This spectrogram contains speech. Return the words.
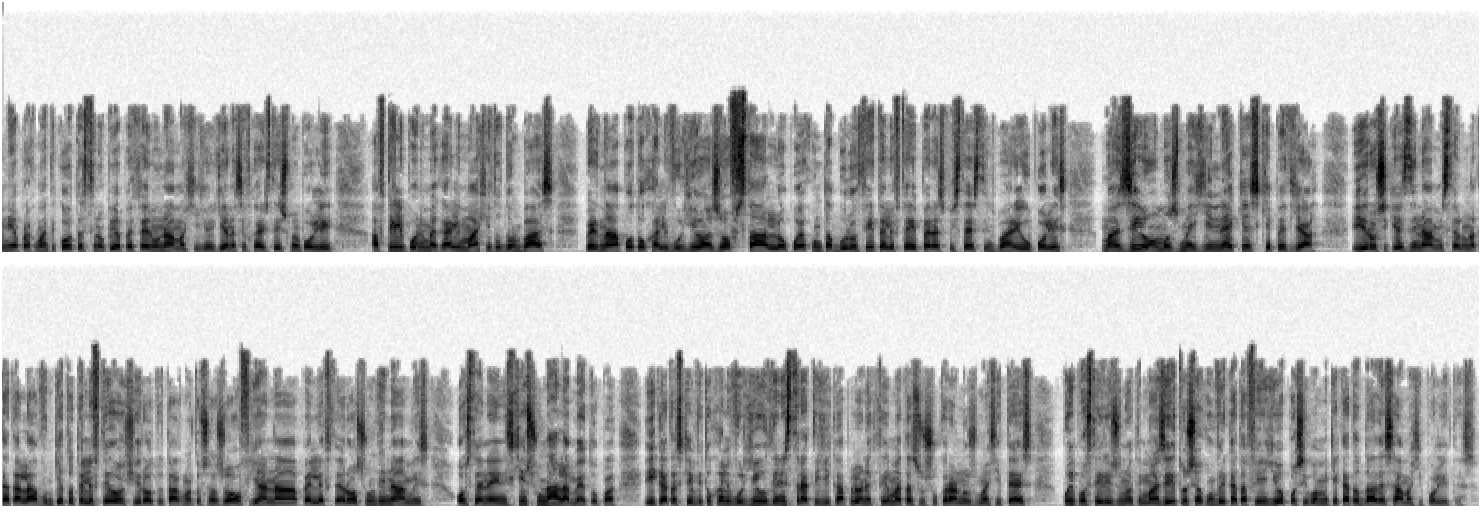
μια πραγματικότητα στην οποία πεθαίνουν άμαχοι. Γεωργία, να σε ευχαριστήσουμε πολύ. Αυτή λοιπόν η μεγάλη μάχη του Ντομπάς περνά από το χαλιβουργείο Αζόφ Στάλ, όπου έχουν ταμπουρωθεί οι τελευταίοι υπερασπιστές της Μαριούπολης, μαζί όμως με γυναίκες και παιδιά. Οι ρωσικές δυνάμεις θέλουν να καταλάβουν και το τελευταίο οχυρό του τάγματος Αζόφ για να απελευθερώσουν δυνάμεις ώστε να ενισχύσουν άλλα μέτωπα. Η κατασκευή του χαλιβουργείου δίνει στρατηγικά πλεονεκτήματα στους Ουκρανούς μαχητές που υποστηρίζουν ότι μαζί τους έχουν βρει καταφύγιο, όπως είπαμε, και εκατοντάδες άμαχοι πολίτες.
